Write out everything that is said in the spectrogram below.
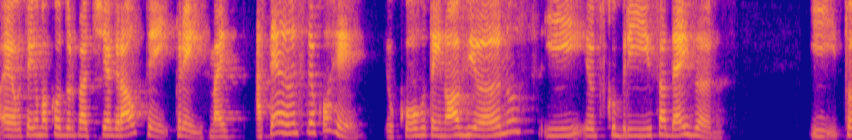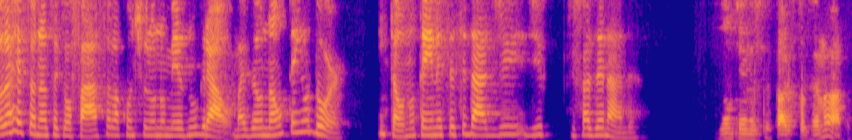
é, eu tenho uma condropatia grau 3, mas até antes de eu correr. Eu corro tem 9 anos e eu descobri isso há 10 anos. E toda a ressonância que eu faço, ela continua no mesmo grau, mas eu não tenho dor. Então, não tenho necessidade de, de, de fazer nada. Não tem necessidade de fazer nada.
